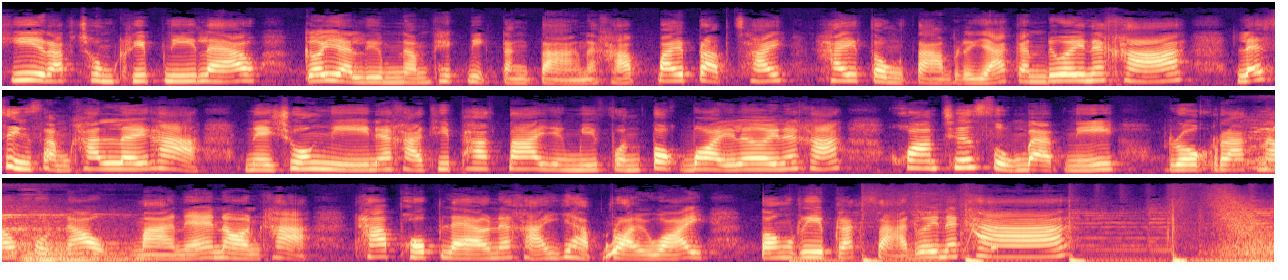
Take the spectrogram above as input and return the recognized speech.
ที่รับชมคลิปนี้แล้วก็อย่าลืมนำเทคนิคต่างๆนะคะ ไปปรับใช้ให้ตรงตามระยะกันด้วยนะคะ และสิ่งสำคัญเลยค่ะ ในช่วงนี้นะคะ ที่ภาคใต้ยังมีฝนตกบ่อยเลยนะคะ ความชื้นสูงแบบนี้โรครากเน่าคนเน่ามาแน่นอนค่ะ ถ้าพบแล้วนะคะ อย่าปล่อยไว้ต้องรีบรักษาด้วยนะคะ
